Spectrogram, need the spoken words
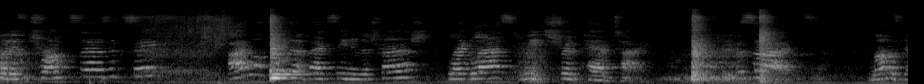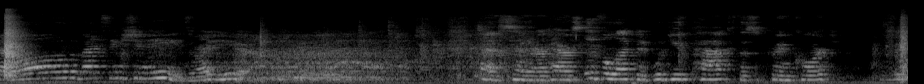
But if Trump says it's safe, I will throw that vaccine in the trash like last week's shrimp pad thai. Besides, Mama's got all the vaccines she needs right here. And Senator Harris, if elected, would you pack the Supreme Court? Susan,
